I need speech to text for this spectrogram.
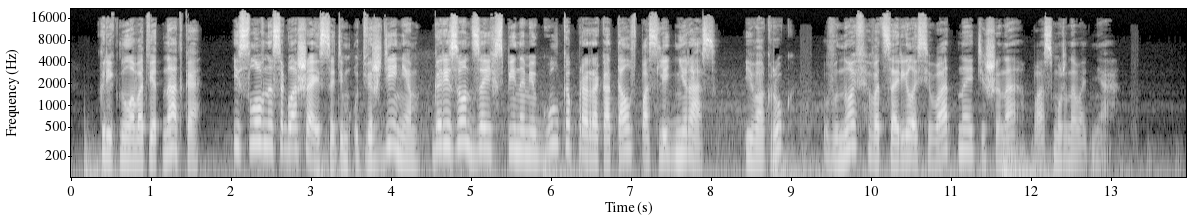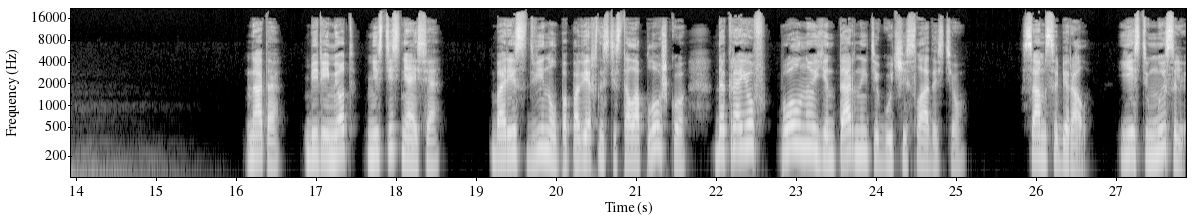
– крикнула в ответ Натка, и, словно соглашаясь с этим утверждением, горизонт за их спинами гулко пророкотал в последний раз, и вокруг вновь воцарилась ватная тишина пасмурного дня. «Ната, бери мед, не стесняйся!» Борис двинул по поверхности стола плошку до краев полную янтарной тягучей сладостью. Сам собирал. Есть мысль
